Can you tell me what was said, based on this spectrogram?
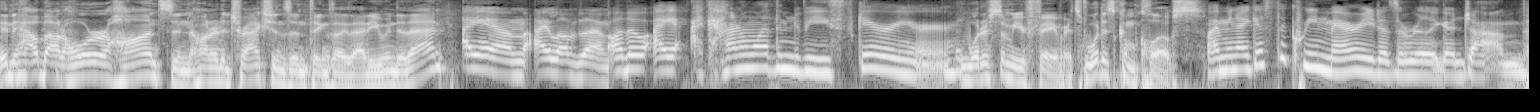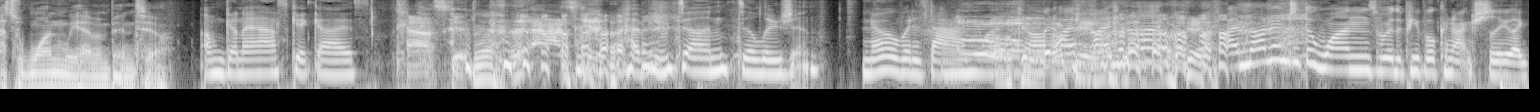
and how about horror haunts and haunted attractions and things like that are you into that I am. I love them. Although I, I kind of want them to be scarier. what are some of your favorites what has come close I mean, I guess the Queen Mary does a really good job. that's one we haven't been to I'm gonna ask it, guys. Ask it. Ask it. Have you done Delusion? No, what is that? Oh, okay, but okay, I'm, I'm, not, okay. I'm not into the ones where the people can actually like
